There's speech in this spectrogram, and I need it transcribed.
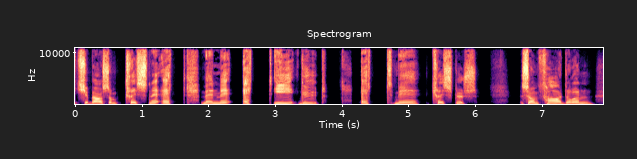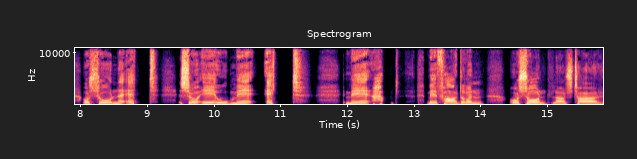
ikke bare som kristne er ett, men vi er ett i Gud, ett med Kristus. Som Faderen og Sønnen er ett, så er òg vi ett med, med Faderen og Sønnen. La oss ta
